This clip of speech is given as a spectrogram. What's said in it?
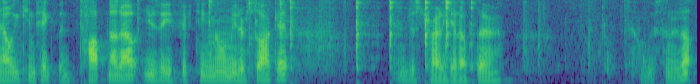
Now we can take the top nut out, use a 15 millimeter socket and just try to get up there and loosen it up.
